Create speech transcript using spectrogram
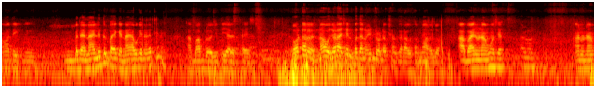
આમાંથી બધા ના લીધું ને ભાઈ કે ના વગેરે નથી ને? આ બાબડો હજી તૈયાર જ થાય છે. ટોટલ નવ જણા છે ને બધાનું ઇન્ટ્રોડક્શન કરાવું તમને. આવે જો. આ ભાઈનું નામ શું છે? આનું નામ?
